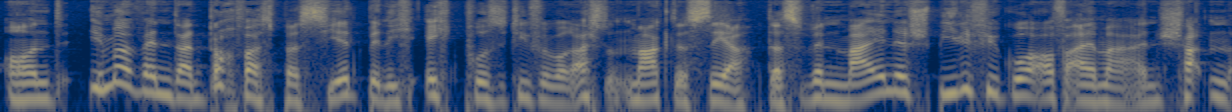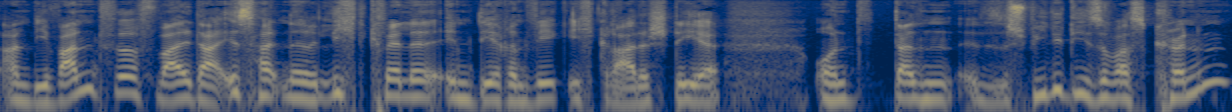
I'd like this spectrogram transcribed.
Und immer wenn dann doch was passiert, bin ich echt positiv überrascht und mag das sehr. Dass wenn meine Spielfigur auf einmal einen Schatten an die Wand wirft, weil da ist halt eine Lichtquelle, in deren Weg ich gerade stehe. Und dann Spiele, die sowas können,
